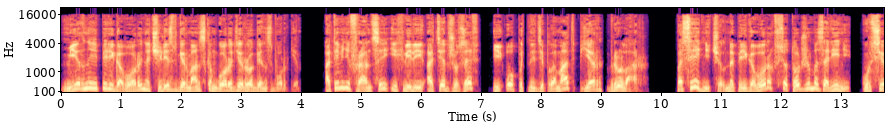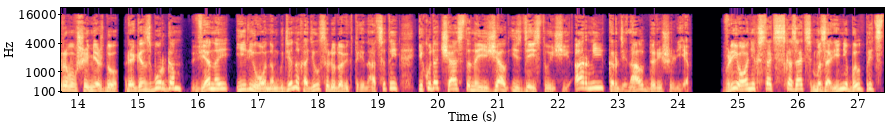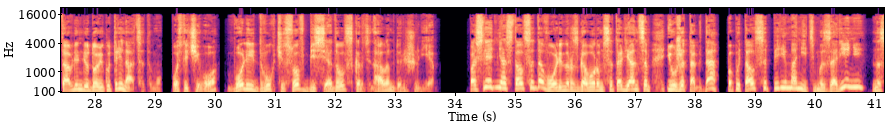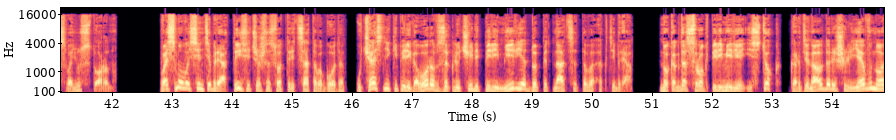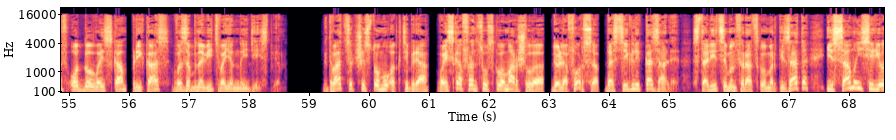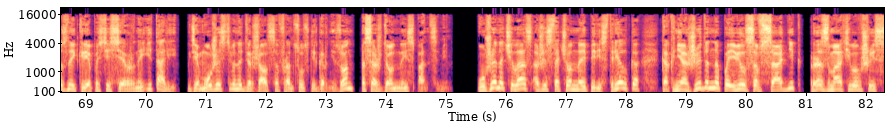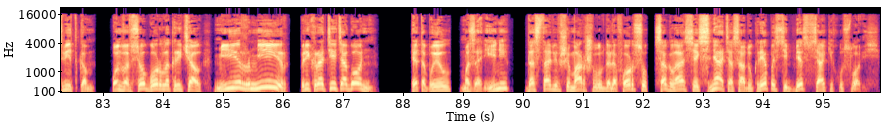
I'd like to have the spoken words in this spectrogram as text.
Мирные переговоры начались в германском городе Рогенсбурге. От имени Франции их вели отец Жозеф и опытный дипломат Пьер Брюлар. Посредничал на переговорах все тот же Мазарини, курсировавший между Регенсбургом, Веной и Лионом, где находился Людовик XIII и куда часто наезжал из действующей армии кардинал де Ришелье. В Лионе, кстати сказать, Мазарини был представлен Людовику XIII, после чего более двух часов беседовал с кардиналом де Ришелье. Последний остался доволен разговором с итальянцем и уже тогда попытался переманить Мазарини на свою сторону. 8 сентября 1630 года участники переговоров заключили перемирие до 15 октября. Но когда срок перемирия истек, кардинал де Ришелье вновь отдал войскам приказ возобновить военные действия. К 26 октября войска французского маршала де ла Форса достигли Казале, столицы Монферратского маркизата и самой серьезной крепости Северной Италии, где мужественно держался французский гарнизон, осажденный испанцами. Уже началась ожесточенная перестрелка, как неожиданно появился всадник, размахивавший свитком. Он во все горло кричал «Мир, мир! Прекратить огонь!» Это был Мазарини, доставивший маршалу де ла Форсу согласие снять осаду крепости без всяких условий.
